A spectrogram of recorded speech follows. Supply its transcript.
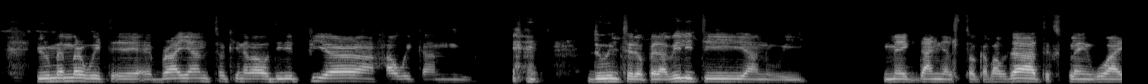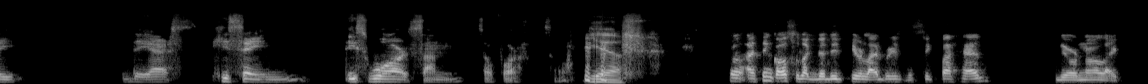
you remember with uh, Brian talking about did it peer how we can do interoperability and we make Daniels talk about that, explain why they are he's saying these words and so forth. So yeah. well, I think also like the DID peer libraries the SICPA had, they are now like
